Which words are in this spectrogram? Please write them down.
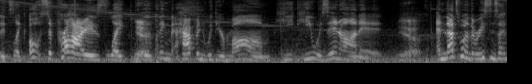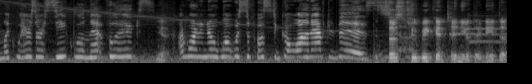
it's like, oh surprise! Like Yeah. the thing that happened with your mom, he he was in on it. Yeah. And that's one of the reasons I'm like, where's our sequel, Netflix? Yeah. I want to know what was supposed to go on after this. It says to be continued. They need to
